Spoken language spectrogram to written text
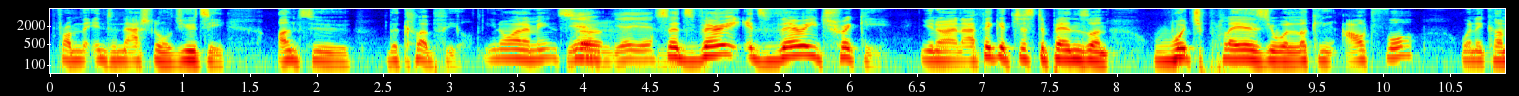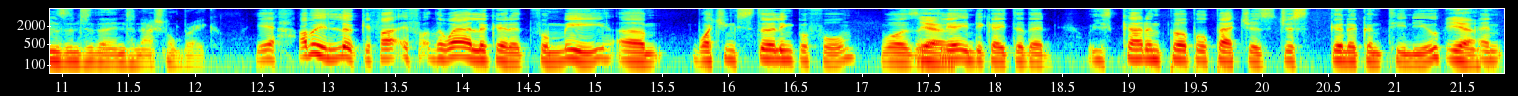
from the international duty onto the club field. You know what I mean? So, Yeah, yeah, yeah. So it's very, it's very tricky, you know, and I think it just depends on which players you were looking out for when it comes into the international break. Yeah, I mean, look, if I if the way I look at it, for me, um, watching Sterling perform was a Yeah. clear indicator that his current purple patch is just gonna continue. Yeah. and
